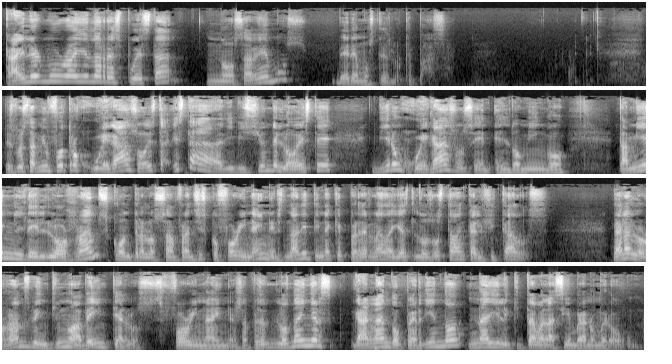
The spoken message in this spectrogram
¿Kyler Murray es la respuesta? No sabemos, veremos qué es lo que pasa. Después también fue otro juegazo. Esta, esta división del oeste dieron juegazos en el domingo. También el de los Rams contra los San Francisco 49ers. Nadie tenía que perder nada, ya los dos estaban calificados. Ganan los Rams 21 a 20 a los 49ers. A pesar de los Niners ganando o perdiendo, nadie le quitaba la siembra número uno.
